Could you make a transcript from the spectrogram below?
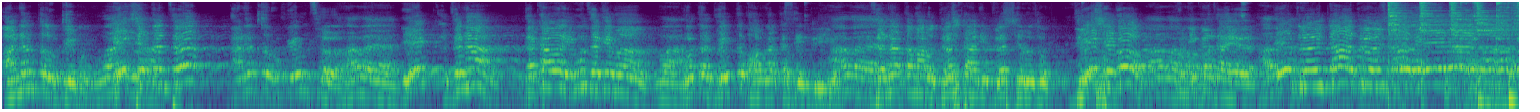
अनंत रूपेम वा. एक चेतनच अनंत रूपेम छ हाव એક જના દખાવા એવું જગે માં વાહ. હોતા દ્વૈત ભાવના કસેન્દ્રિય હવે. જના તમારો દ્રષ્ટા અને દ્રશ્ય નો જો દ્વેષ છે ગો વાહ, વાહ, તું વાહ. નીકળ જાય હવે. એ દ્રષ્ટા દ્રષ્ટા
